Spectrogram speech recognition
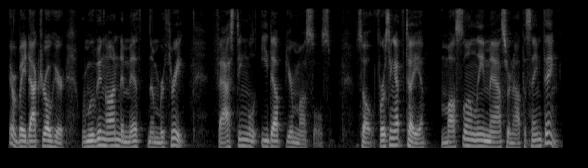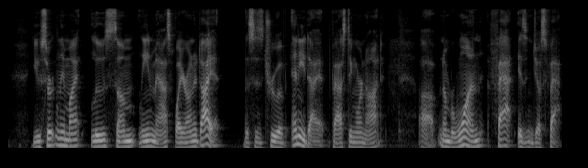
Hey everybody, Dr. O here. We're moving on to myth number three. Fasting will eat up your muscles. So first thing I have to tell you, muscle and lean mass are not the same thing. You certainly might lose some lean mass while you're on a diet. This is true of any diet, fasting or not. Uh, number one, fat isn't just fat,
